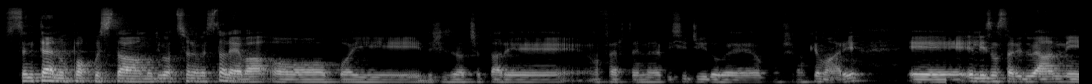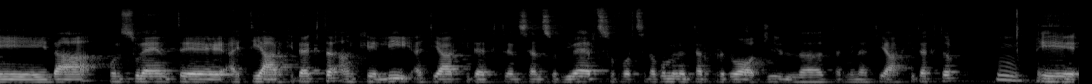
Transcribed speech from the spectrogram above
sentendo un po' questa motivazione, questa leva, ho poi deciso di accettare un'offerta in BCG dove ho conosciuto anche Mari e, e, lì sono stati due anni da consulente IT architect, anche lì IT architect in senso diverso forse da come lo interpreto oggi il termine IT architect mm. e,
